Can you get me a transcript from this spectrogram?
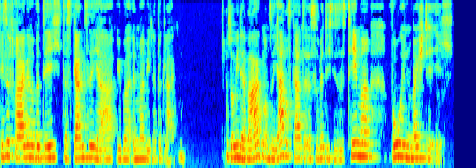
Diese Frage wird dich das ganze Jahr über immer wieder begleiten. So wie der Wagen unsere Jahreskarte ist, so wird dich dieses Thema, wohin möchte ich?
